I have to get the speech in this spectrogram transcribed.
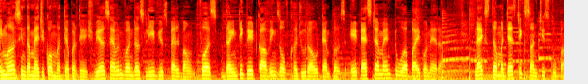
Immerse in the magic of Madhya Pradesh, where seven wonders leave you spellbound. First, the intricate carvings of Khajuraho temples, a testament to a bygone era. Next, the majestic Sanchi Stupa,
